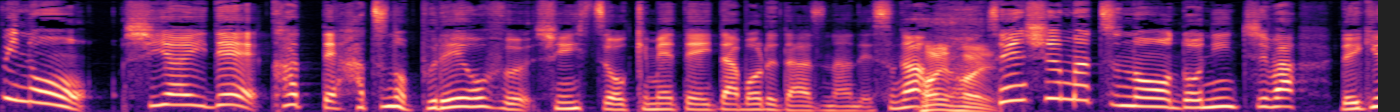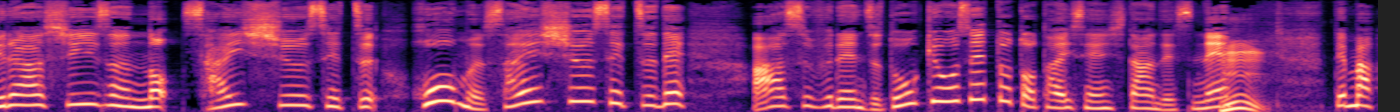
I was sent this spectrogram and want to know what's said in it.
日の試合で勝って初のプレーオフ進出を決めていたボルダーズなんですが、はいはい、先週末の土日はレギュラーシーズンの最終節、ホーム最終節でアースフレンズ東京 Z と対戦したんですね。うん、で、まあ、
